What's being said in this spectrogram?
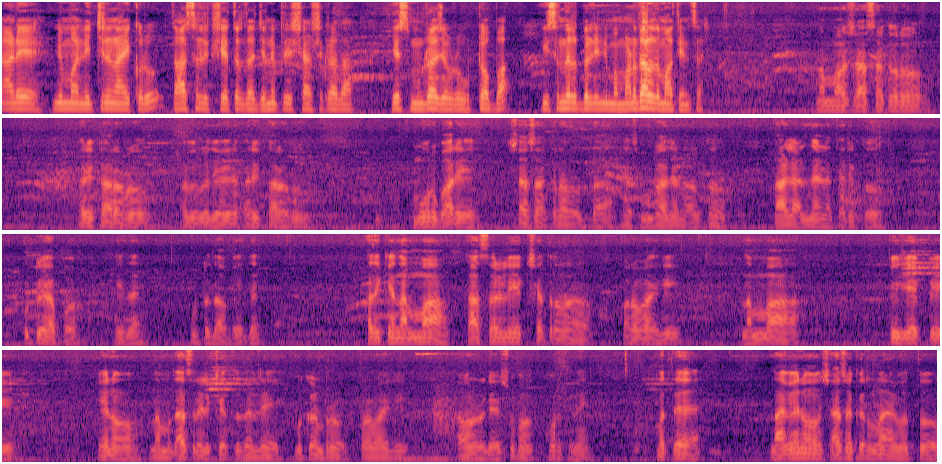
ನಾಳೆ ನಿಮ್ಮ ನೆಚ್ಚಿನ ನಾಯಕರು ದಾಸಹಳ್ಳಿ ಕ್ಷೇತ್ರದ ಜನಪ್ರಿಯ ಶಾಸಕರಾದ ಎಸ್ ಮುನ್ರಾಜ್ ಅವರ ಹುಟ್ಟುಹಬ್ಬ. ಈ ಸಂದರ್ಭದಲ್ಲಿ ನಿಮ್ಮ ಮನದಾಳದ ಮಾತೇನು ಸರ್? ನಮ್ಮ ಶಾಸಕರು, ಹರಿಕಾರರು, ಅಭಿವೃದ್ಧಿ ಹರಿಕಾರರು, ಮೂರು ಬಾರಿ ಶಾಸಕರಾದಂಥ ಎಸ್ ಮುನರಾಜಣ್ಣವ್ರದ್ದು ನಾಳೆ ಹನ್ನೆರಡನೇ ತಾರೀಕು ಹುಟ್ಟುಹಬ್ಬ ಇದೆ, ಹುಟ್ಟದ ಹಬ್ಬ ಇದೆ. ಅದಕ್ಕೆ ನಮ್ಮ ದಾಸಹಳ್ಳಿ ಕ್ಷೇತ್ರದ ಪರವಾಗಿ ನಮ್ಮ ಬಿ ಜೆ ಪಿ ಏನು ನಮ್ಮ ದಾಸರಹಳ್ಳಿ ಕ್ಷೇತ್ರದಲ್ಲಿ ಮುಖಂಡರು ಪರವಾಗಿ ಅವರಿಗೆ ಶುಭ ಕೋರ್ತೀನಿ ಮತ್ತು ನಾವೇನು ಶಾಸಕರನ್ನ ಇವತ್ತು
